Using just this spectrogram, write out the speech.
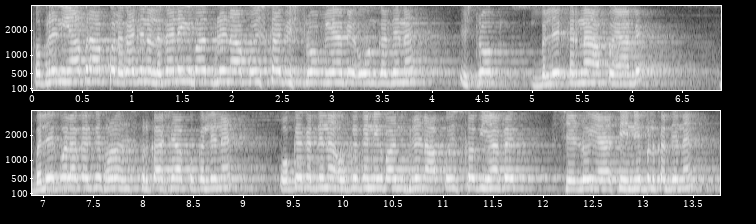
तो फ्रेंड यहाँ पर आपको लगा देना। लगाने के बाद फ्रेंड आपको इसका भी स्ट्रोक यहाँ पे ऑन कर देना है। स्ट्रोक ब्लैक करना है आपको यहाँ पे। ब्लैक वाला करके थोड़ा सा इस प्रकार से आपको कर लेना है। ओके कर देना। ओके करने के बाद फ्रेंड आपको इसका भी यहाँ पे शेडो यहाँ से इनेबल कर देना है।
